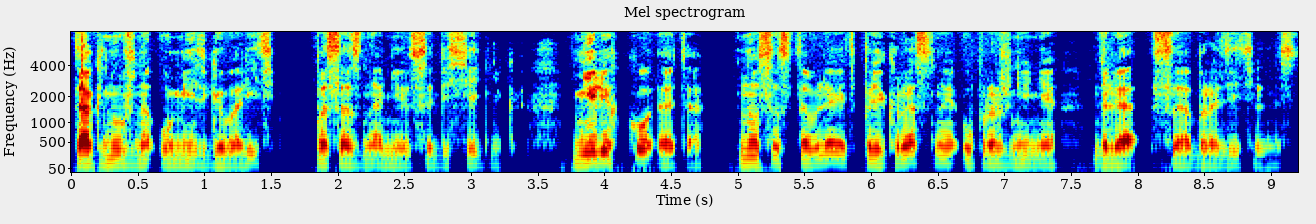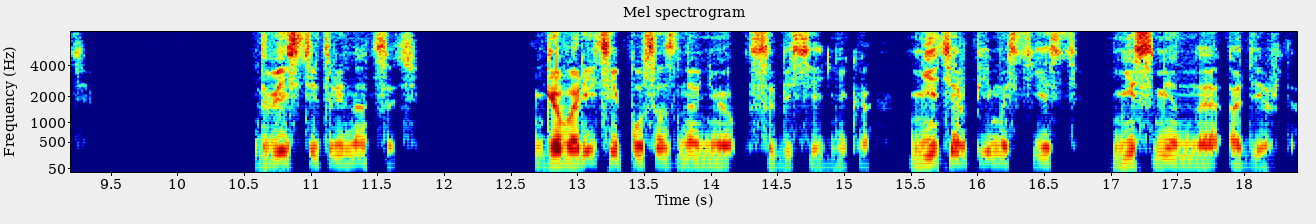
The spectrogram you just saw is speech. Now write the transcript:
Так нужно уметь говорить по сознанию собеседника. Нелегко это, но составляет прекрасное упражнение для сообразительности. 213. Говорите по сознанию собеседника. Нетерпимость есть несменная одежда.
